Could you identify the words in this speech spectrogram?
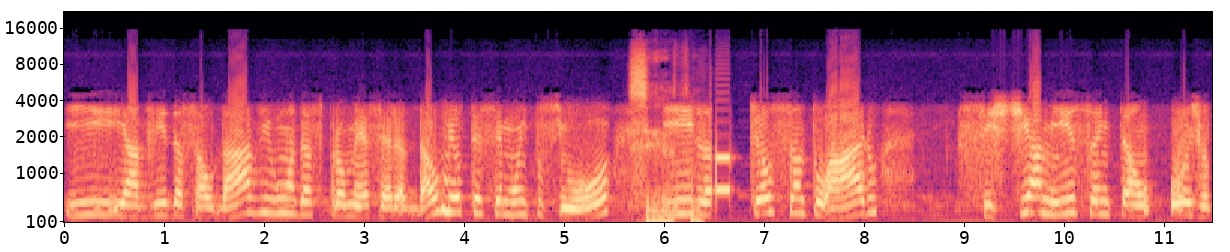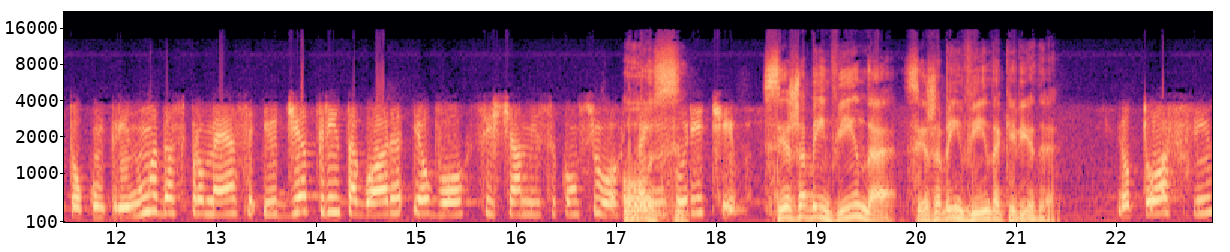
e a vida saudável. Uma das promessas era dar o meu testemunho para o senhor Certo. e lá no seu santuário assistir a missa. Então, hoje eu estou cumprindo uma das promessas e o dia 30 agora eu vou assistir a missa com o senhor em Curitiba. Seja bem-vinda. Seja bem-vinda, querida. Eu tô assim,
